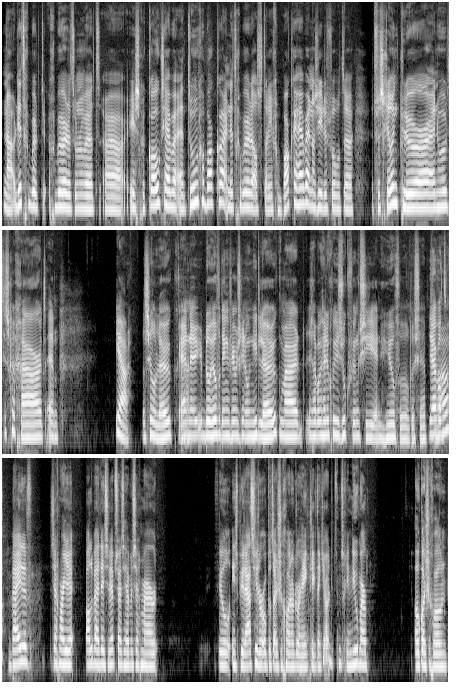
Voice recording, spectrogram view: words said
nou dit gebeurt, gebeurde toen we het eh, eerst gekookt hebben en toen gebakken en dit gebeurde als we het erin gebakken hebben en dan zie je dus bijvoorbeeld eh, het verschil in kleur en hoe het is gegaard en ja dat is heel leuk. Ja. En eh, ik bedoel, heel veel dingen vind je misschien ook niet leuk, maar ze hebben ook een hele goede zoekfunctie en heel veel recepten. Ja, want beide, zeg maar, je, allebei deze websites hebben zeg maar veel inspiratie erop. Dat als je gewoon er doorheen klikt, denk je, oh, dit is misschien nieuw. Maar ook als je gewoon,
